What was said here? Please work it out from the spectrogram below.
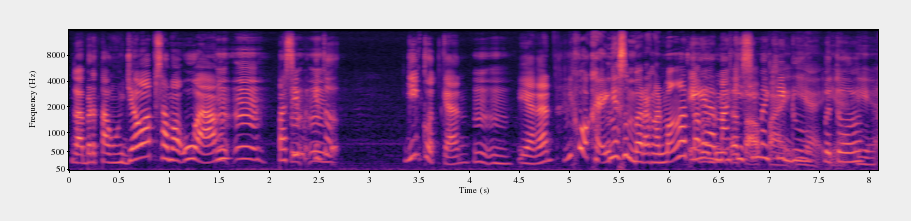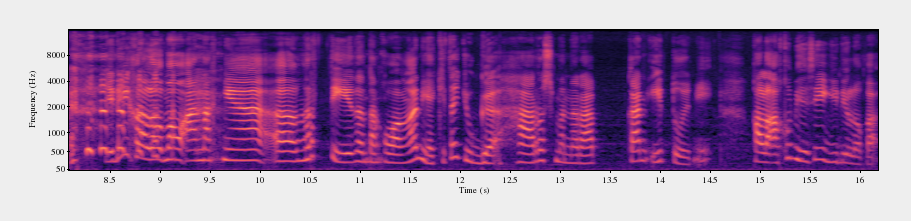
nggak bertanggung jawab sama uang Mm-mm. pasti Mm-mm. itu ngikut kan Mm-mm. ya kan Ini kok kayaknya sembarangan banget Iya, duit maki atau si apa. maki du, Iya, iya, betul. iya. Jadi kalau mau anaknya eh, ngerti tentang keuangan ya kita juga harus menerapkan itu. Ini kalau aku biasanya gini loh kak,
